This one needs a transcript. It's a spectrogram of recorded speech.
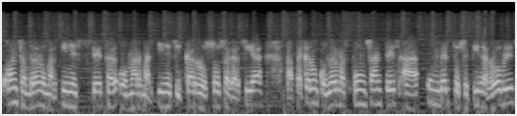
Juan Zambrano Martínez, César Omar Martínez y Carlos Sosa García atacaron con armas punzantes a Humberto Cetina Robles,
